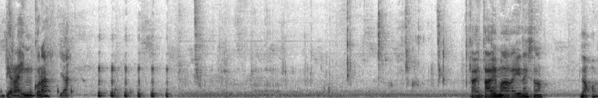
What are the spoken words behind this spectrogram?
Birahin ko na. Yeah. Kain tayo mga kainags, no? Nako,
